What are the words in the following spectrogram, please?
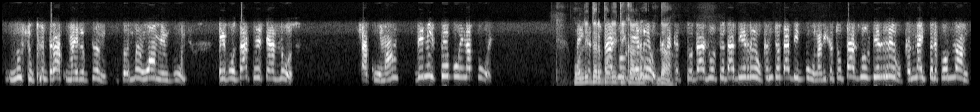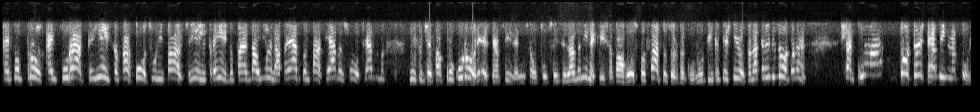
nu știu cât dracu mai răbdăm, păi, mă, oameni buni, păi vă dați ăștia jos. Și acum, veniți pe voi înapoi. Un adică lider politic al... Rău, da. Dacă te-o dat jos, te-o dat de rău, când te-o dat de bun, adică te-o dat jos de rău, că n-ai performant, că ai fost prost, că ai furat, că ei să fac hoți unii pe alții, ei între ei, după aia dau mâna, pe iar sunt pas, iară hoț, iară nu știu ce fac procurorii ăștia, în fine, nu s-au pus să-i sezează nimeni, că ei să fac hoți pe față s-au făcut, nu din câte știu eu, pe la televizor, pe la... Și acum tot ăștia vin înapoi.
